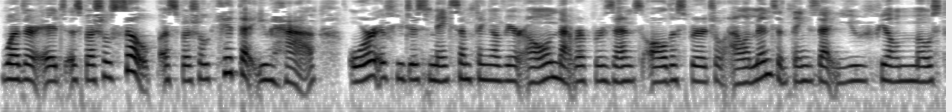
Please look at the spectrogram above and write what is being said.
whether it's a special soap, a special kit that you have, or if you just make something of your own that represents all the spiritual elements and things that you feel most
